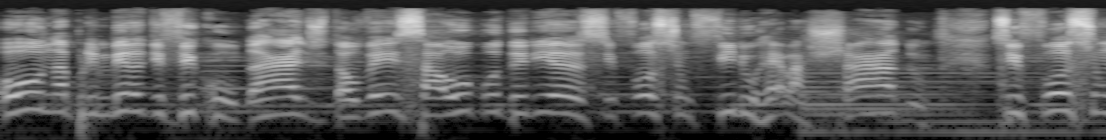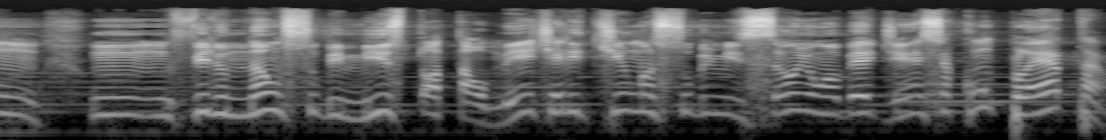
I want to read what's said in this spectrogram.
ou na primeira dificuldade, talvez Saul poderia, se fosse um filho relaxado, se fosse um, um, um filho não submisso totalmente, ele tinha uma submissão e uma obediência completa.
